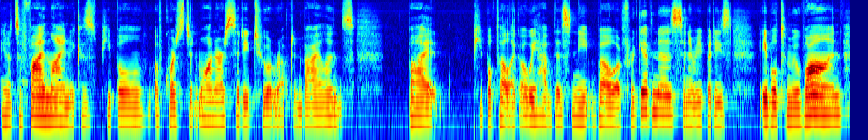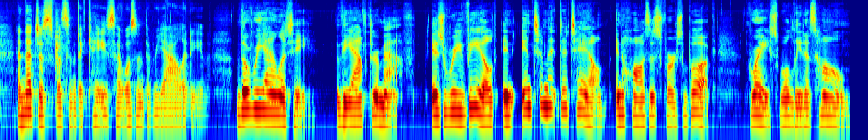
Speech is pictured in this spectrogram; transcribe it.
you know, it's a fine line because people, of course, didn't want our city to erupt in violence, but people felt like, oh, we have this neat bow of forgiveness and everybody's able to move on. And that just wasn't the case. That wasn't the reality. The reality, the aftermath, is revealed in intimate detail in Hawes's first book, Grace Will Lead Us Home.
